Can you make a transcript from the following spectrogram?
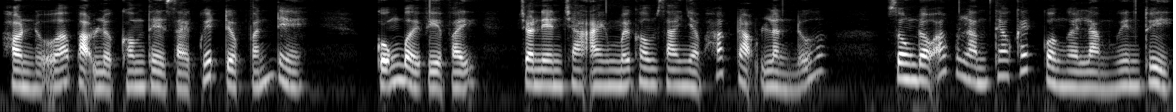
Hơn nữa bạo lực không thể giải quyết được vấn đề. Cũng bởi vì vậy, cho nên cha anh mới không gia nhập hắc đạo lần nữa, dùng đầu óc làm theo cách của người làm nguyên thủy,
